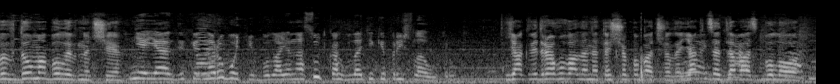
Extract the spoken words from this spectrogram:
Ви вдома були вночі. Ні, я тільки на роботі була, я на сутках була, тільки прийшла утром. Як відреагували на те, що побачили? Як Ой, це для вас було? Страшно,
